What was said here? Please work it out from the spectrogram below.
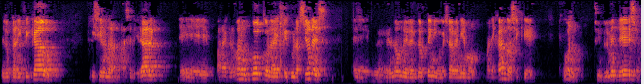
de lo planificado, hicieron acelerar eh, para aclamar un poco las especulaciones eh, el nombre del director técnico que ya veníamos manejando, así que, bueno, simplemente eso.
